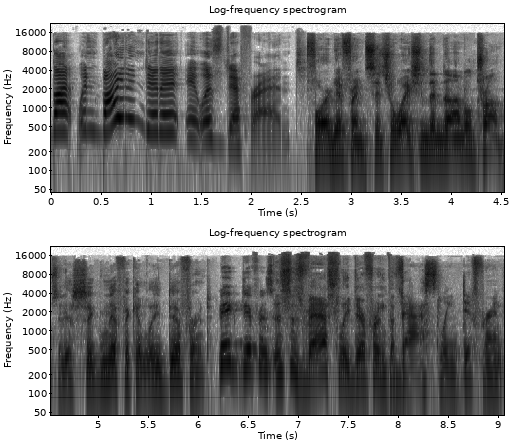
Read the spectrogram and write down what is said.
But when Biden did it, it was different. For a different situation than Donald Trump's. It is significantly different. Big difference. This is vastly different. Than- vastly different.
